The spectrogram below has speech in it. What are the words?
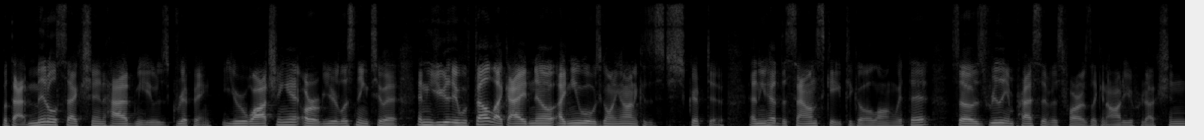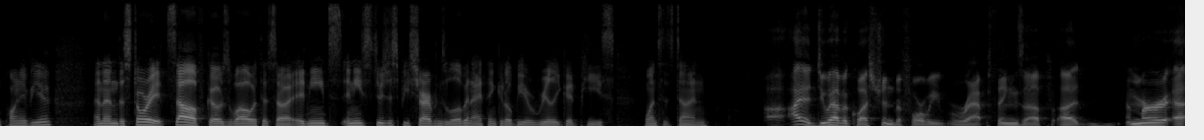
But that middle section had me; it was gripping. You're watching it or you're listening to it, and you it felt like I know I knew what was going on because it's descriptive, and you had the soundscape to go along with it. So it was really impressive as far as like an audio production point of view. And then the story itself goes well with it, so it needs it needs to just be sharpened a little bit. And I think it'll be a really good piece once it's done. Uh, I do have a question before we wrap things up. Uh, Mur, uh,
